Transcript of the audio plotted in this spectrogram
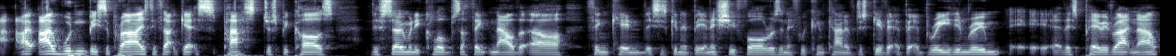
I, I wouldn't be surprised if that gets passed, just because there's so many clubs I think now that are thinking this is going to be an issue for us, and if we can kind of just give it a bit of breathing room at this period right now,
